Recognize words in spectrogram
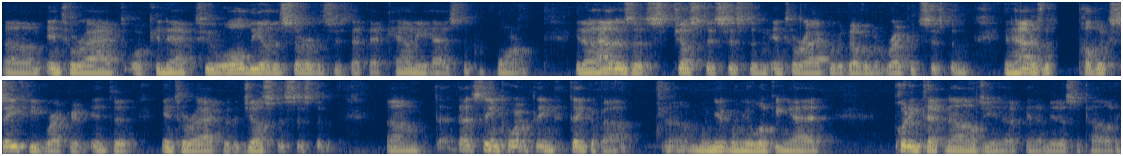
um, interact or connect to all the other services that that county has to perform? You know, how does a justice system interact with a government record system? And how does a public safety record into, interact with a justice system? Um, that, that's the important thing to think about. um, when you when you're looking at putting technology in a in a municipality.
